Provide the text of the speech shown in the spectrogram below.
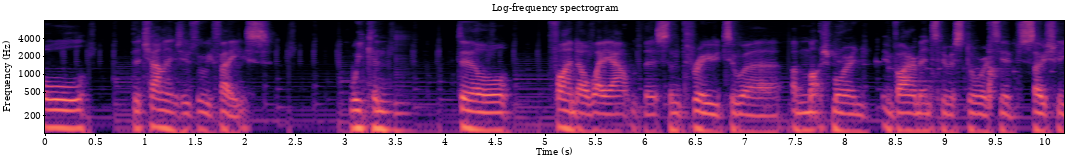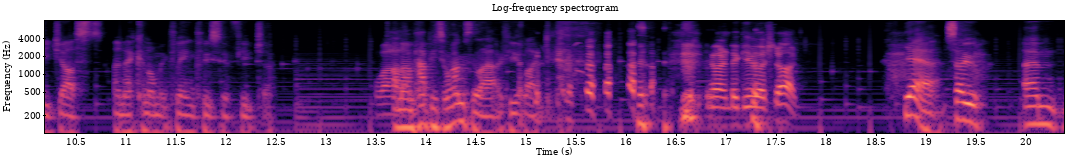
all the challenges we face, we can still find our way out of this and through to a, a much more in, environmentally restorative, socially just, and economically inclusive future. Wow. And I'm happy to answer that if you like. you want to give a shot? Yeah. So um,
